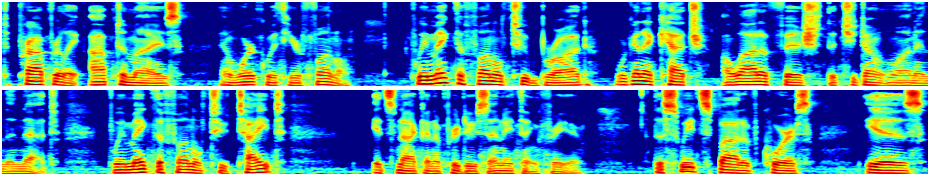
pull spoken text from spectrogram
to properly optimize and work with your funnel. If we make the funnel too broad, we're going to catch a lot of fish that you don't want in the net. If we make the funnel too tight, it's not going to produce anything for you. The sweet spot, of course, is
